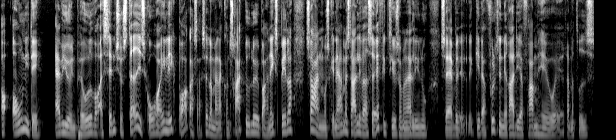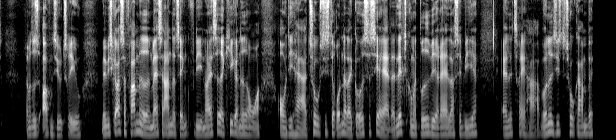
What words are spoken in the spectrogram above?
Og oven i det, er vi jo i en periode, hvor Asensio stadig scorer og egentlig ikke brokker sig, selvom han er kontraktudløber og han ikke spiller, så har han måske nærmest aldrig været så effektiv, som han er lige nu. Så jeg vil give dig fuldstændig ret i at fremhæve øh, Real Madrids, Real Madrids offensive trio. Men vi skal også have fremhævet en masse andre ting, fordi når jeg sidder og kigger ned over, over de her to sidste runder, der er gået, så ser jeg, at Atletico Madrid, Villarreal og Sevilla, alle tre har vundet de sidste to kampe.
